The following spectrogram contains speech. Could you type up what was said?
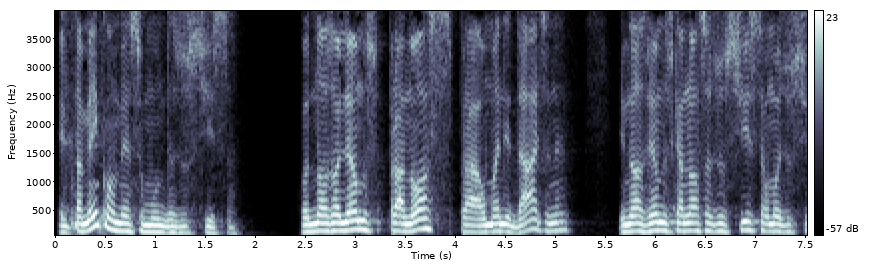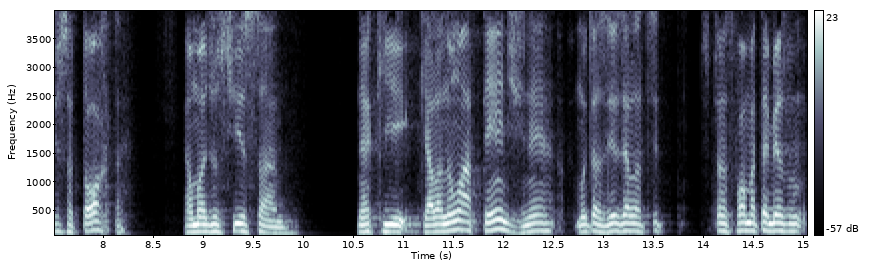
Ele também convence o mundo da justiça. Quando nós olhamos para nós, para a humanidade, né, e nós vemos que a nossa justiça é uma justiça torta, é uma justiça né, que, que ela não atende, né? Muitas vezes ela se, se transforma até mesmo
